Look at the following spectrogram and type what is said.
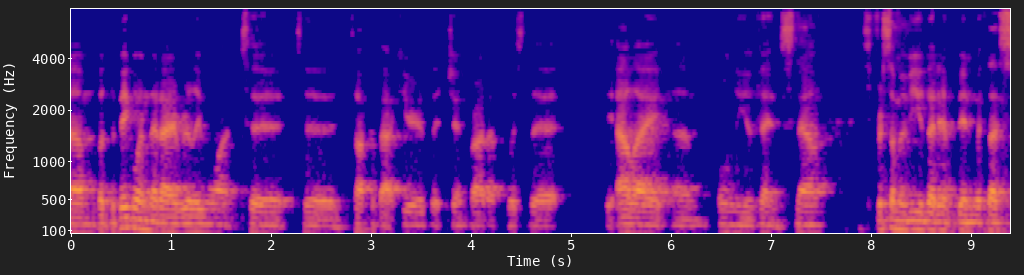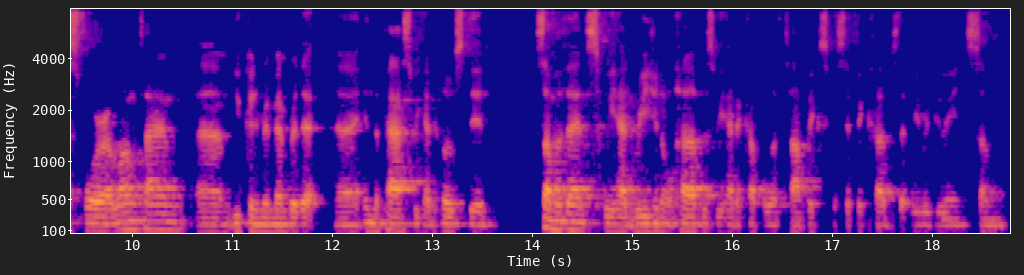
Um, but the big one that I really want to, to talk about here that Jen brought up was the, the ally um, only events. Now, for some of you that have been with us for a long time, um, you can remember that uh, in the past we had hosted some events, we had regional hubs, we had a couple of topic specific hubs that we were doing some,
